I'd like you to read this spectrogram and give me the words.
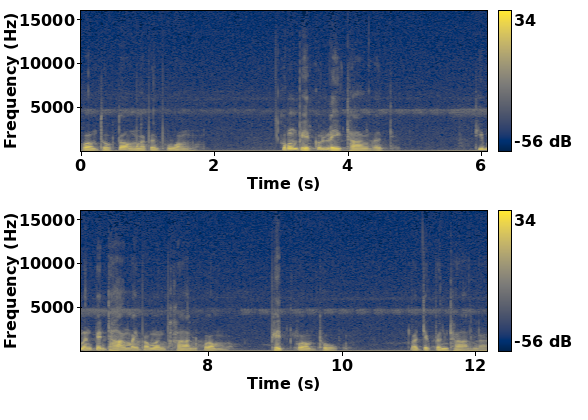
ความถูกต้องมาเป็นพวงความผิดก็หลีกทางไปที่เหมือนเป็นทางไปเพราะมันผ่านความผิดความถูก มันจึงเป็นทางได้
